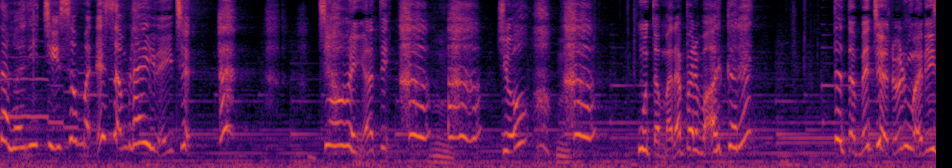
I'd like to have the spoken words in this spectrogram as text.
તમારી ચીસો મને સંભળાઈ રહી છે. જાઓ અહીંયાથી. જો હું તમારા પર વાર કરે તો તમે જરૂર મરી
